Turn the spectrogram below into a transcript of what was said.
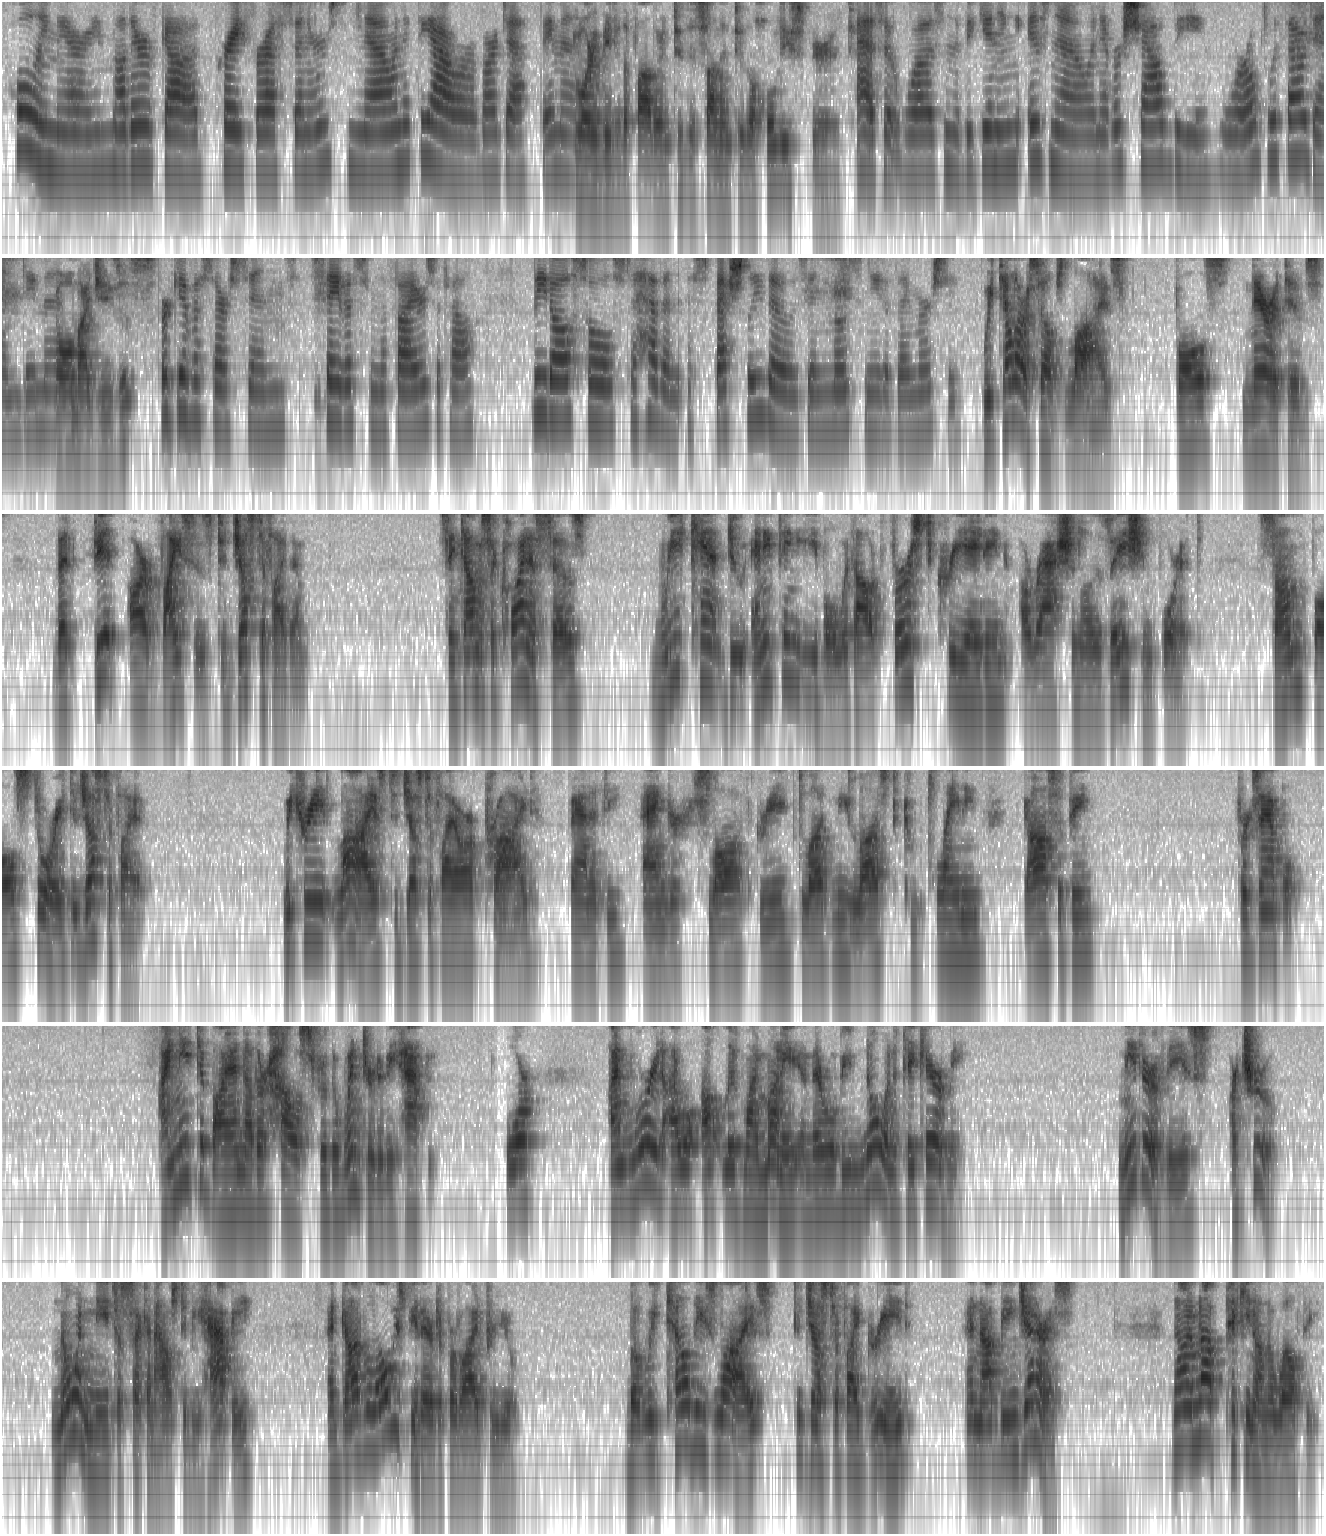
Holy Mary, Mother of God, pray for us sinners, now and at the hour of our death. Amen. Glory be to the Father, and to the Son, and to the Holy Spirit. As it was in the beginning, is now, and ever shall be, world without end. Amen. O my Jesus, Forgive us our sins, save us from the fires of hell. Lead all souls to heaven, especially those in most need of thy mercy. we tell ourselves lies, false narratives that fit our vices to justify them. St. Thomas Aquinas says, we can't do anything evil without first creating a rationalization for it, some false story to justify it. We create lies to justify our pride, vanity, anger, sloth, greed, gluttony, lust, complaining, gossiping. For example, I need to buy another house for the winter to be happy. Or, I'm worried I will outlive my money and there will be no one to take care of me. Neither of these are true. No one needs a second house to be happy, and God will always be there to provide for you. But we tell these lies to justify greed and not being generous. Now, I'm not picking on the wealthy.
